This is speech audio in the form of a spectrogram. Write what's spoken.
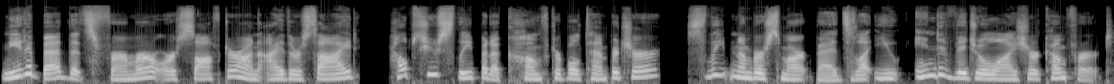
Need a bed that's firmer or softer on either side? Helps you sleep at a comfortable temperature? Sleep Number Smart Beds let you individualize your comfort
